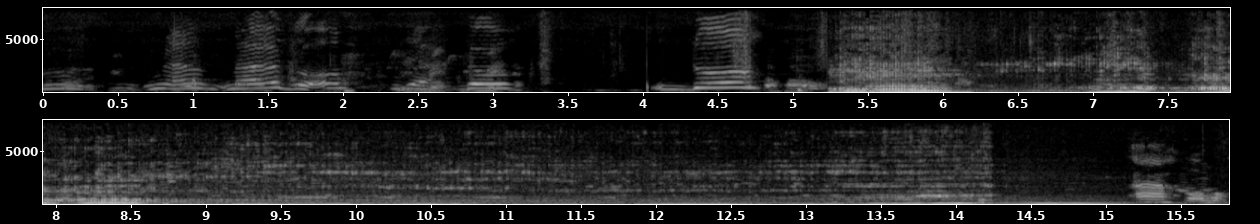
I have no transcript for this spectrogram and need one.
嗯哪哪个哪个大不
